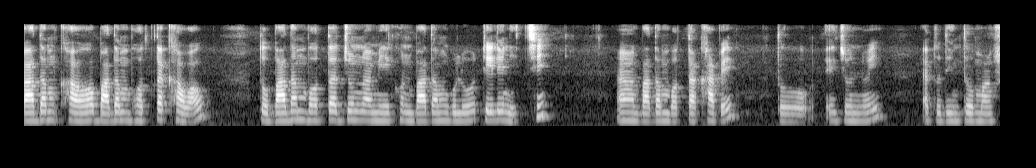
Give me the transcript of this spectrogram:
বাদাম খাওয়া বাদাম ভর্তা খাওয়াও। তো বাদাম ভর্তার জন্য আমি এখন বাদামগুলো টেলে নিচ্ছি। বাদাম ভর্তা খাবে। তো এই জন্যই এতদিন তো মাংস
